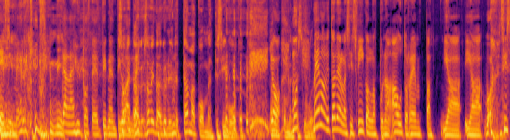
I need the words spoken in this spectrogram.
Niin. esimerkiksi. niin. Tällainen hypoteettinen tilanne. Sovitaanko, sovitaanko nyt, että tämä kommentti sivuutetaan? Joo, mutta meillä oli todella siis viikonloppuna autoremppa ja, ja siis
